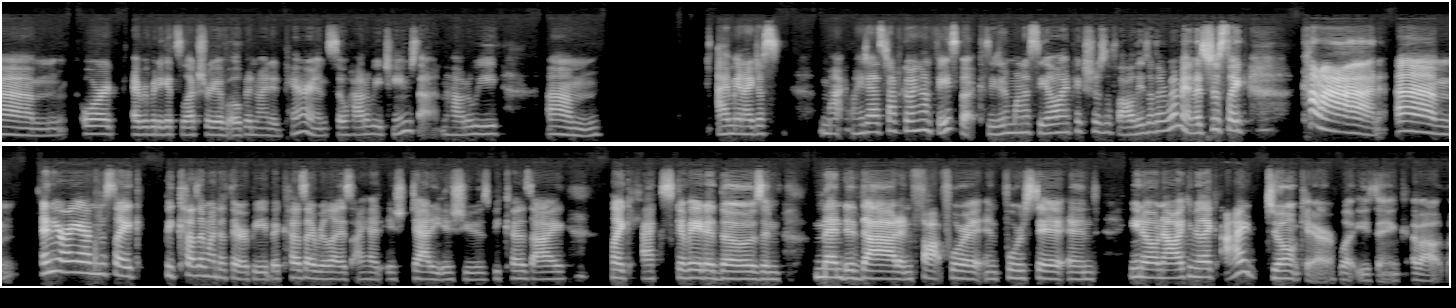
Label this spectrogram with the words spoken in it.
um, or everybody gets the luxury of open-minded parents so how do we change that and how do we um, i mean i just my, my dad stopped going on facebook because he didn't want to see all my pictures with all these other women it's just like come on um, and here i am just like because i went to therapy because i realized i had ish, daddy issues because i like excavated those and mended that and fought for it and forced it and you know now i can be like i don't care what you think about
